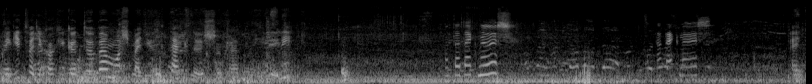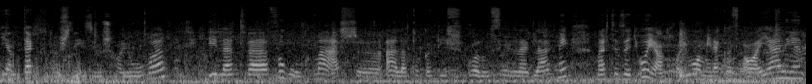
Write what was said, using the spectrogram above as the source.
Még itt vagyok a kikötőben, most megyünk teknősöket nézni. Ott a teknős. A teknős. Egy ilyen teknős nézős hajóval, illetve fogunk más állatokat is valószínűleg látni, mert ez egy olyan hajó, aminek az alján ilyen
